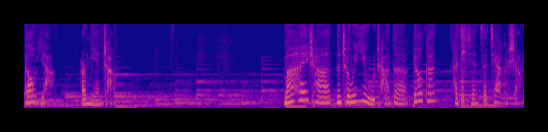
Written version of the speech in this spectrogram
高雅而绵长。麻黑茶能成为义乌茶的标杆，还体现在价格上。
